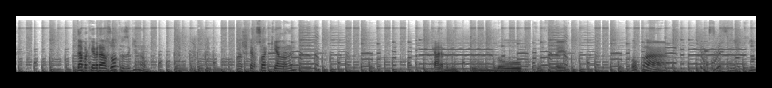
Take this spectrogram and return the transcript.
Dá pra quebrar as outras aqui, não? Eu acho que era só aquela, né? Cara, muito louco, velho. Opa! Passazinho aqui,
